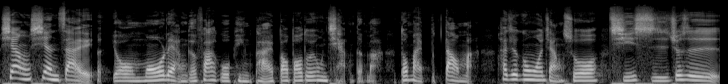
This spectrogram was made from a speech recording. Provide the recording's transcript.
像现在有某两个法国品牌包包都用抢的嘛，都买不到嘛。他就跟我讲说，其实就是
